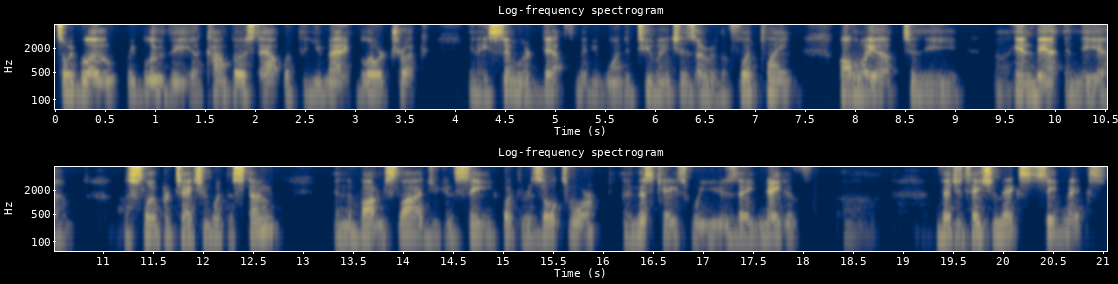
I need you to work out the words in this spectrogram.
So we blow we blew the uh, compost out with the pneumatic blower truck in a similar depth, maybe one to two inches over the floodplain, all the way up to the uh, indent and the, uh, the slope protection with the stone. In the bottom slides, you can see what the results were. In this case, we used a native uh, vegetation mix, seed mix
